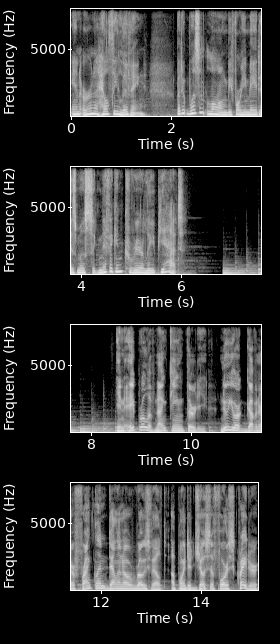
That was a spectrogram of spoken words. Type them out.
and earn a healthy living. But it wasn't long before he made his most significant career leap yet. In April of 1930, New York Governor Franklin Delano Roosevelt appointed Joseph Force Crater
